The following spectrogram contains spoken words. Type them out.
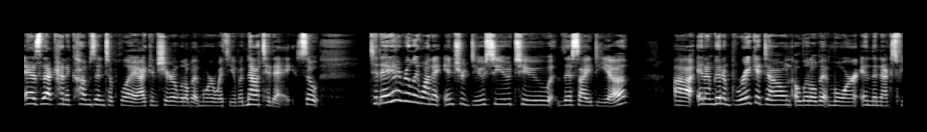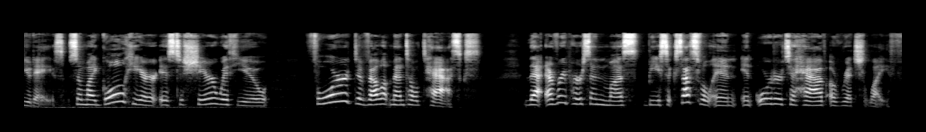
as that kind of comes into play, I can share a little bit more with you, but not today. So, today I really want to introduce you to this idea, uh, and I'm going to break it down a little bit more in the next few days. So, my goal here is to share with you four developmental tasks that every person must be successful in in order to have a rich life.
